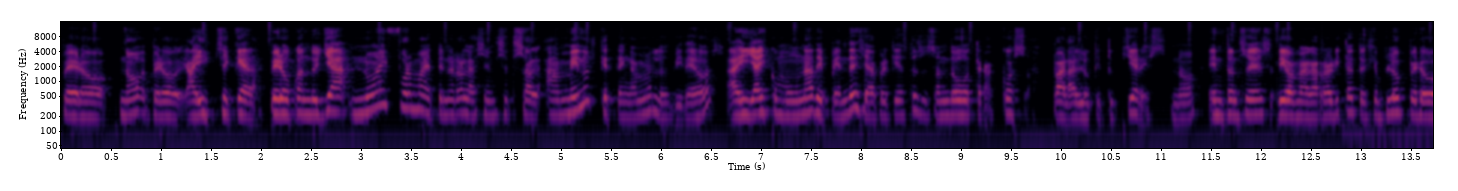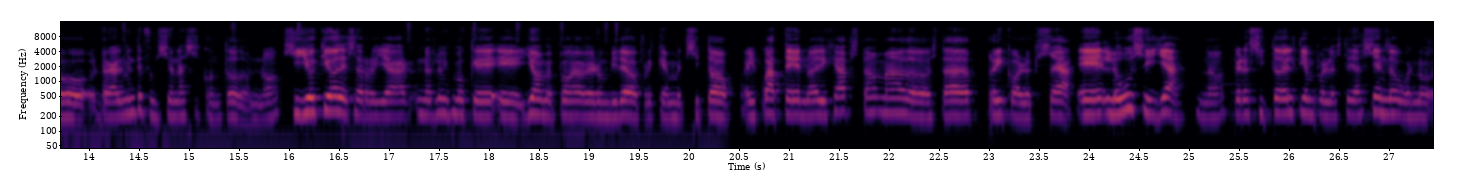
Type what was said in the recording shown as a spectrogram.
Pero, no, pero ahí se queda. Pero cuando ya no hay forma de tener relación sexual, a menos que tengamos los videos, ahí hay como una dependencia, porque ya estás usando otra cosa para lo que tú quieres, ¿no? Entonces, digo, me agarro ahorita tu ejemplo, pero realmente funciona así con todo, ¿no? Si yo quiero desarrollar, no es lo mismo que eh, yo me ponga a ver un video porque me excitó el cuate, ¿no? Y dije, ah, pues está amado, está rico, lo que sea, eh, lo uso y ya, ¿no? Pero si todo el tiempo lo estoy haciendo, bueno,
